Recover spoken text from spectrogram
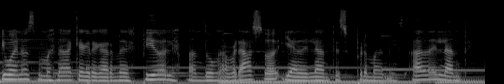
Y bueno, sin más nada que agregar, me despido, les mando un abrazo y adelante, Supermamis, adelante.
